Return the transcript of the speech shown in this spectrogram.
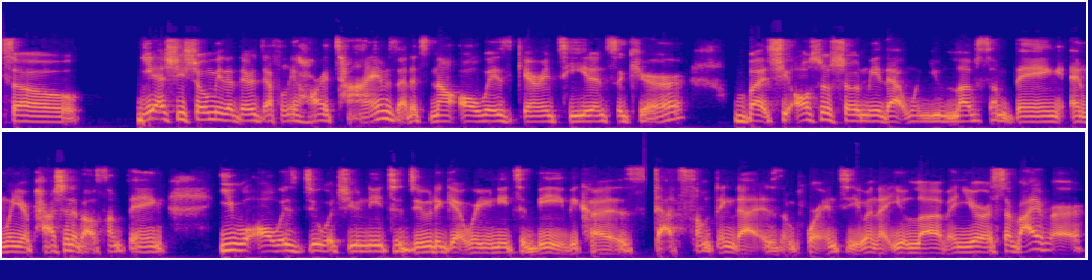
So yeah, she showed me that there's definitely hard times, that it's not always guaranteed and secure. But she also showed me that when you love something and when you're passionate about something, you will always do what you need to do to get where you need to be because that's something that is important to you and that you love and you're a survivor.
